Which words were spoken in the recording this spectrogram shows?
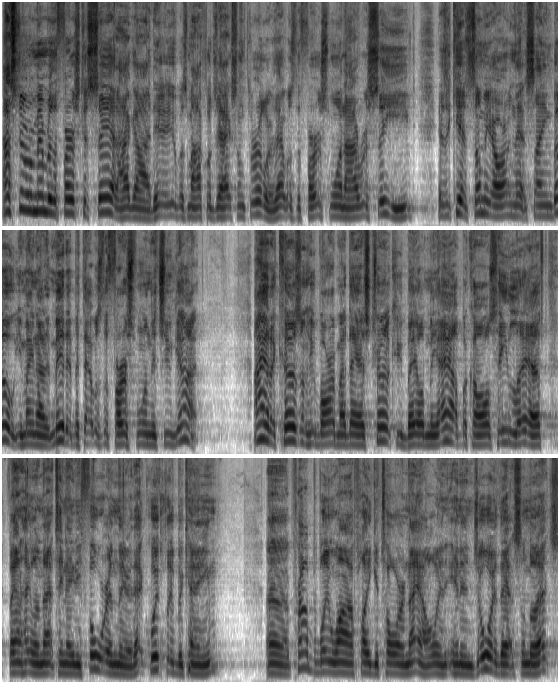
I still remember the first cassette I got. It, it was Michael Jackson Thriller. That was the first one I received as a kid. Some of y'all are in that same boat. You may not admit it, but that was the first one that you got. I had a cousin who borrowed my dad's truck who bailed me out because he left Van Halen 1984 in there. That quickly became uh, probably why I play guitar now and, and enjoy that so much.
